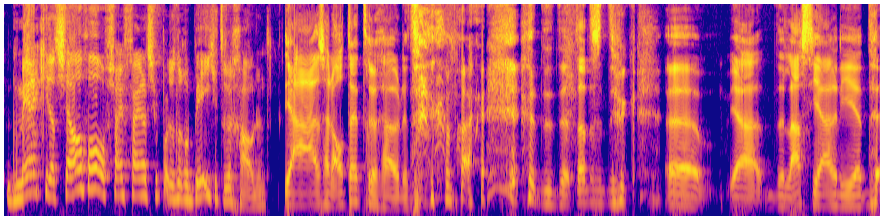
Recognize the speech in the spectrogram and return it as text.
merk je dat zelf al? Of zijn Feyenoord supporters nog een beetje terughoudend? Ja, ze zijn altijd terughoudend. maar dat is natuurlijk uh, ja, de laatste jaren die je hebt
